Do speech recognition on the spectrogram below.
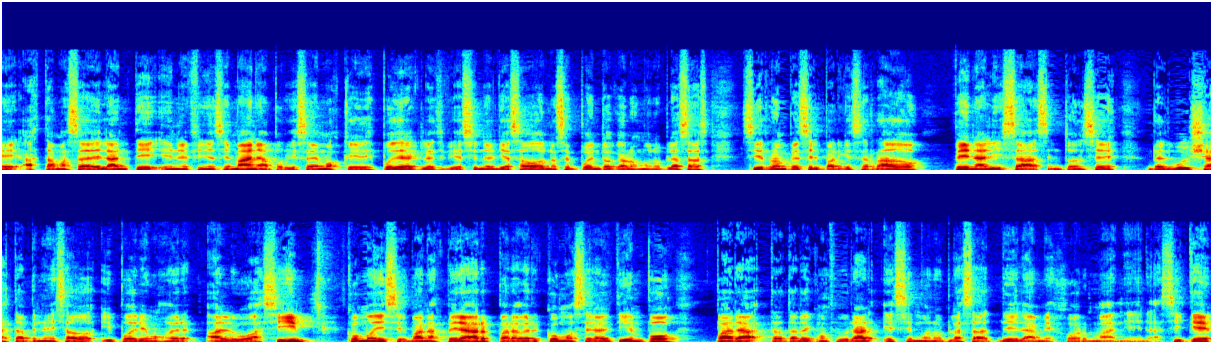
eh, hasta más adelante en el fin de semana, porque sabemos que después de la clasificación del día sábado no se pueden tocar los monoplazas si rompes el parque cerrado penalizadas. Entonces Red Bull ya está penalizado y podríamos ver algo así. Como dice, van a esperar para ver cómo será el tiempo para tratar de configurar ese monoplaza de la mejor manera. Así que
